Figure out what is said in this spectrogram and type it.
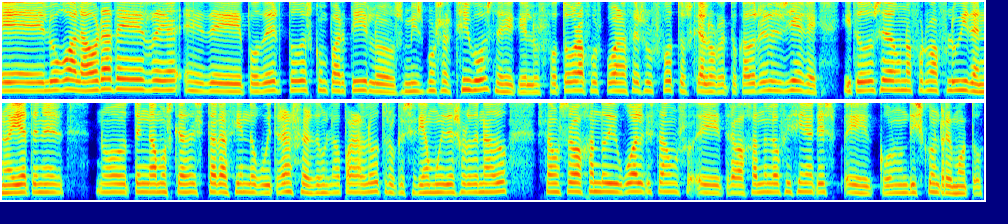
Eh, luego, a la hora de, de, poder todos compartir los mismos archivos, de que los fotógrafos puedan hacer sus fotos, que a los retocadores les llegue y todo sea de una forma fluida y no haya tener no tengamos que estar haciendo WeTransfer de un lado para el otro, que sería muy desordenado, estamos trabajando igual que estábamos eh, trabajando en la oficina, que es eh, con un disco en remoto.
